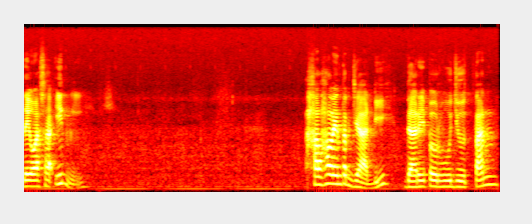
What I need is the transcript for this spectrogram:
dewasa ini hal-hal yang terjadi dari perwujudan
